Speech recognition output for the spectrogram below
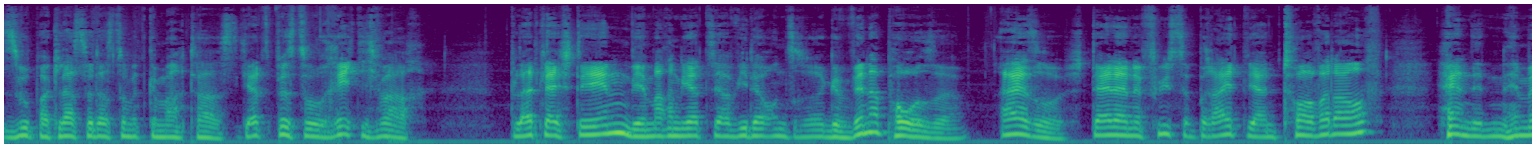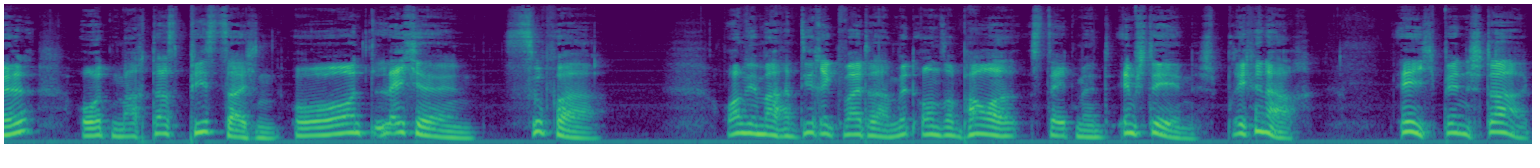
Super klasse, dass du mitgemacht hast. Jetzt bist du richtig wach. Bleib gleich stehen, wir machen jetzt ja wieder unsere Gewinnerpose. Also, stell deine Füße breit wie ein Torwart auf, Hände in den Himmel und mach das Peace-Zeichen und lächeln. Super. Und wir machen direkt weiter mit unserem Power Statement im Stehen. Sprich mir nach. Ich bin stark.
